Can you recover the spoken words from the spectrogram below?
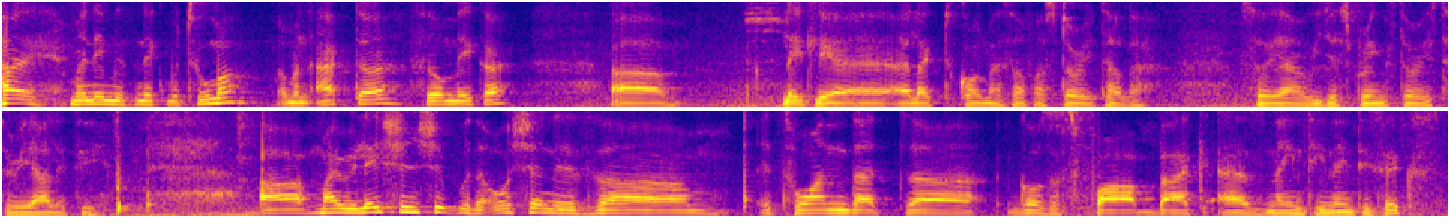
Hi, my name is Nick Mutuma. I'm an actor, filmmaker. Uh, lately, I, I, like to call myself a storyteller. So yeah, we just bring stories to reality. Uh, my relationship with the ocean is um, it's one that uh, goes as far back as 1996.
